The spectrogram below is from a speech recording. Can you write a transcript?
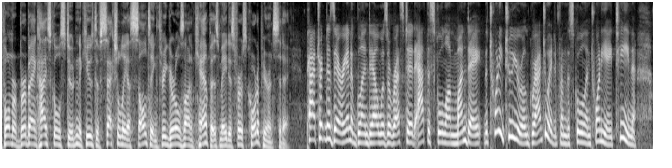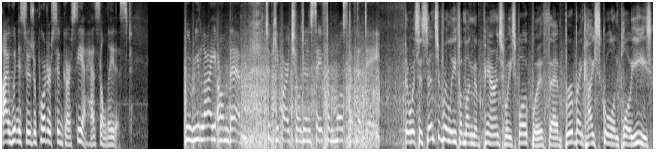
Former Burbank High School student accused of sexually assaulting three girls on campus made his first court appearance today. Patrick Nazarian of Glendale was arrested at the school on Monday. The 22-year-old graduated from the school in 2018. Eyewitness News reporter Sid Garcia has the latest. We rely on them to keep our children safe for most of the day. There was a sense of relief among the parents we spoke with that Burbank High School employees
